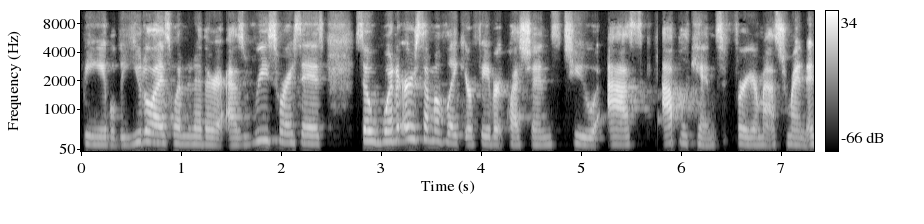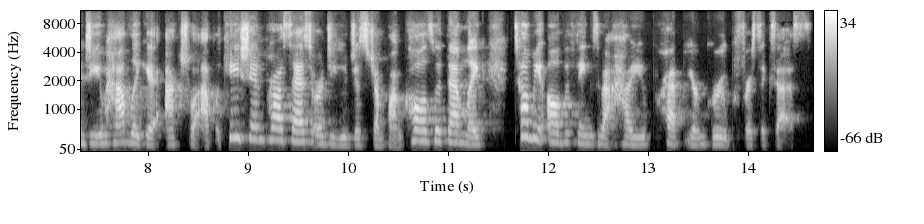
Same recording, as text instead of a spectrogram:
being able to utilize one another as resources. So, what are some of like your favorite questions to ask applicants for your mastermind? And do you have like an actual application process or do you just jump on calls with them? Like, tell me all the things about how you prep your group for success.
